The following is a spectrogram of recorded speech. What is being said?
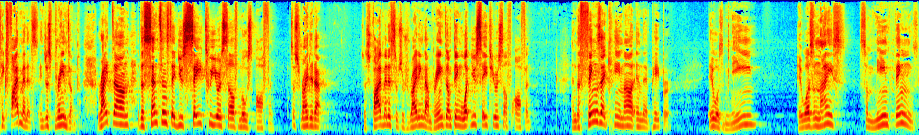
take five minutes and just brain dump. Write down the sentence that you say to yourself most often. Just write it out. Just five minutes of just writing down, brain dumping what you say to yourself often. And the things that came out in that paper, it was mean, it wasn't nice, some mean things.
